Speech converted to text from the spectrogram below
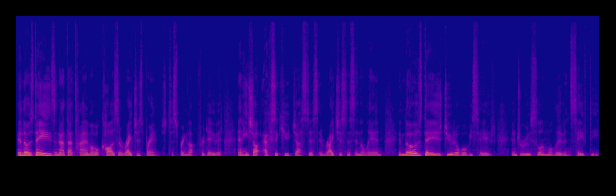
In those days and at that time, I will cause the righteous branch to spring up for David, and he shall execute justice and righteousness in the land. In those days, Judah will be saved, and Jerusalem will live in safety.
